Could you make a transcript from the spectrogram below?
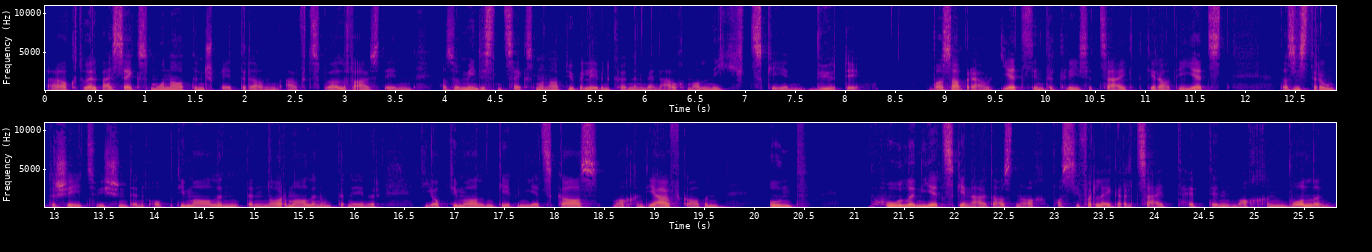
äh, aktuell bei sechs Monaten, später dann auf zwölf ausdehnen, also mindestens sechs Monate überleben können, wenn auch mal nichts gehen würde. Was aber auch jetzt in der Krise zeigt, gerade jetzt, das ist der Unterschied zwischen den optimalen und den normalen Unternehmer. Die optimalen geben jetzt Gas, machen die Aufgaben und holen jetzt genau das nach, was sie vor längerer Zeit hätten machen wollen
